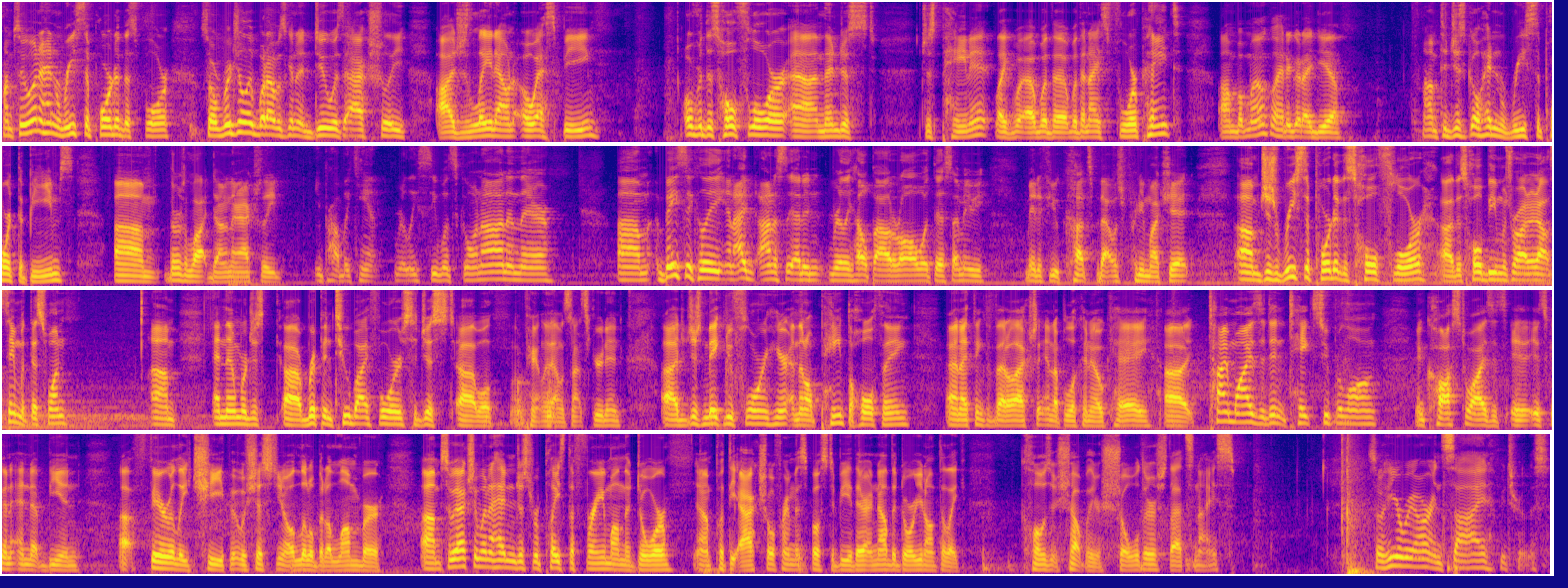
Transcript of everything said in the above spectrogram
Um, so we went ahead and re-supported this floor. So originally what I was gonna do was actually uh, just lay down OSB over this whole floor uh, and then just just paint it like uh, with a with a nice floor paint. Um, but my uncle had a good idea um, to just go ahead and re-support the beams. Um, there's a lot down there actually. You probably can't really see what's going on in there. Um, basically, and I honestly I didn't really help out at all with this. I maybe made a few cuts, but that was pretty much it. Um, just re-supported this whole floor. Uh, this whole beam was rotted out. Same with this one. Um, and then we're just uh, ripping two by fours to just, uh, well, apparently that one's not screwed in, uh, to just make new flooring here. And then I'll paint the whole thing. And I think that that'll actually end up looking okay. Uh, time-wise, it didn't take super long. And cost-wise, it's, it's going to end up being uh, fairly cheap. It was just, you know, a little bit of lumber. Um, so we actually went ahead and just replaced the frame on the door, um, put the actual frame that's supposed to be there. And now the door, you don't have to like close it shut with your shoulder. So that's nice. So here we are inside. Let me turn this,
